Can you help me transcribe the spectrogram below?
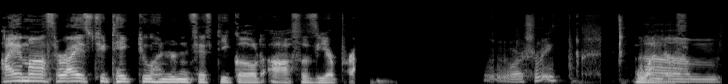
I am authorized to take 250 gold off of your price. works for me. Wonderful. Um,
